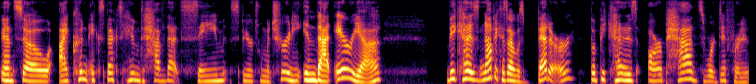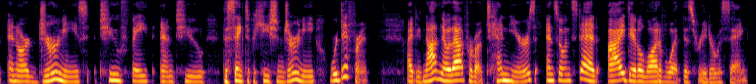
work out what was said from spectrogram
And so I couldn't expect him to have that same spiritual maturity in that area because not because I was better, but because our paths were different and our journeys to faith and to the sanctification journey were different. I did not know that for about 10 years. And so instead, I did a lot of what this reader was saying.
